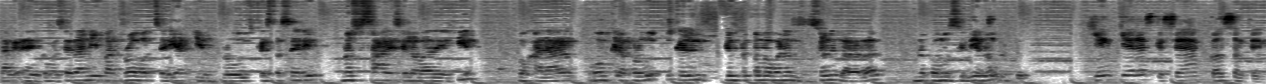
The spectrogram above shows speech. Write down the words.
la- eh, como decía Danny, Bad Robot sería quien produzca esta serie, no se sabe si lo va a dirigir, ojalá, aunque la produzca, él siempre toma buenas decisiones, la verdad, no podemos decir que no. ¿Quién quieres que sea Constantine?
